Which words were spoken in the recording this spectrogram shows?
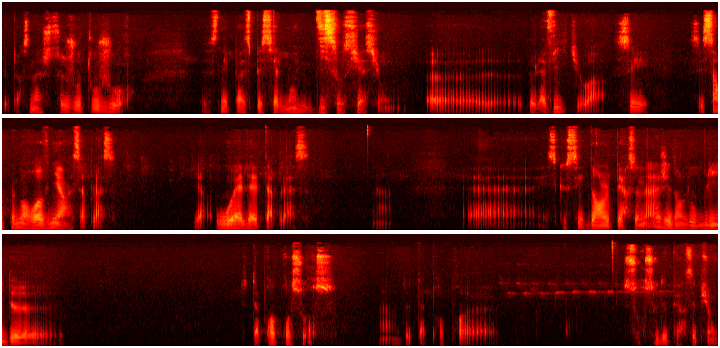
Le personnage se joue toujours. Ce n'est pas spécialement une dissociation euh, de la vie, tu vois. C'est c'est simplement revenir à sa place. où elle est ta place hein. euh, Est-ce que c'est dans le personnage et dans l'oubli de, ta propre source, hein, de ta propre euh, source de perception?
